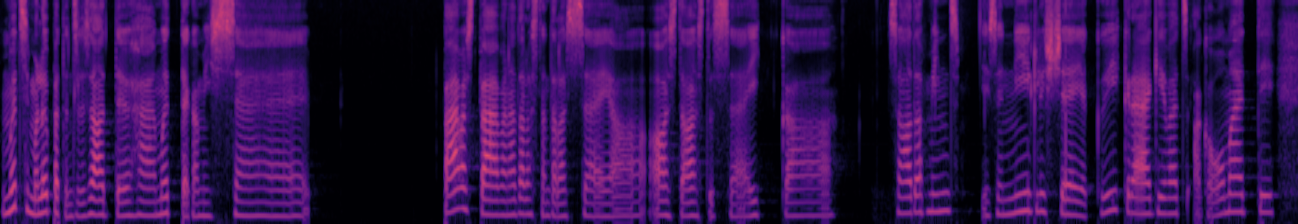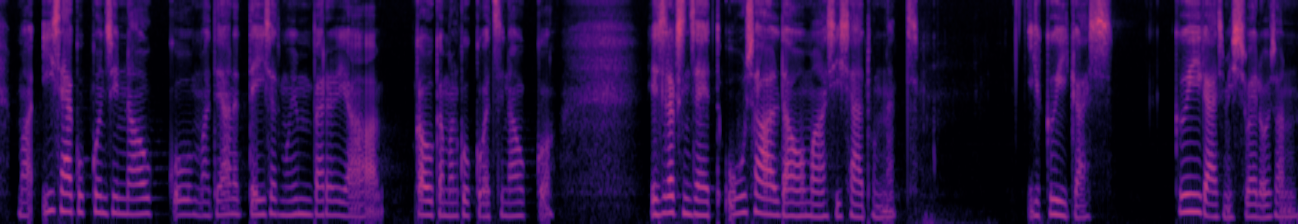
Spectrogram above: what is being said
mõtlesin, ma lõpetan selle saate ühe mõttega, mis äh, päevast päeva, nädalast nädalasse ja aasta aastasse ikka saadab mind ja see on nii klišee ja kõik räägivad, aga ometi ma ise kukun sinna auku, ma tean, et teised mu ümber ja kaugemal kukuvad sinna auku. ja selleks on see, et usalda oma sisetunnet. ja kõiges, kõiges, mis su elus on.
